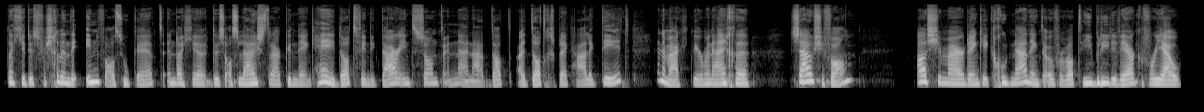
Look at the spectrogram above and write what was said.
Dat je dus verschillende invalshoeken hebt. En dat je dus als luisteraar kunt denken, hé, hey, dat vind ik daar interessant. En nou, nou dat, uit dat gesprek haal ik dit. En dan maak ik weer mijn eigen sausje van. Als je maar, denk ik, goed nadenkt over wat hybride werken voor jou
